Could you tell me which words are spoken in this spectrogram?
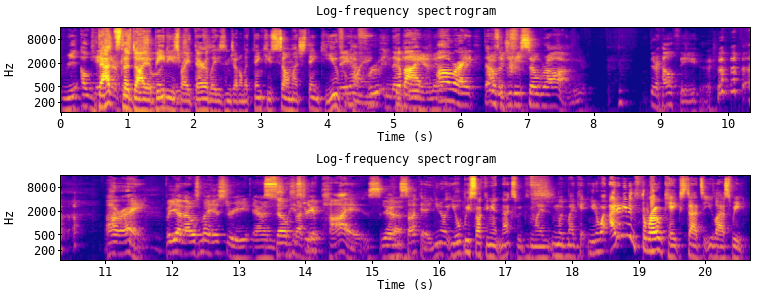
Re- oh, that's the diabetes occasions. right there, ladies and gentlemen. Thank you so much. Thank you They for playing. fruit in them, Goodbye. All right, that How was a you be so wrong? They're healthy. all right. but yeah, that was my history. And So history it. of pies Yeah. and suck it. You know you'll be sucking it next week with my with my cake. You know what? I didn't even throw cake stats at you last week.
